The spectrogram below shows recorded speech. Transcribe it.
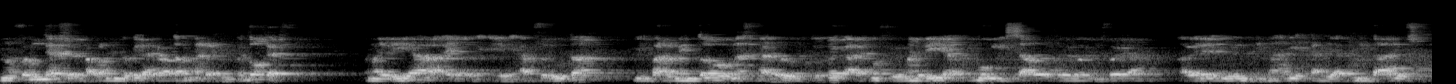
no fue un tercio del Parlamento que le arrebataron al régimen, fue dos tercios. La mayoría eh, eh, absoluta del Parlamento Nacional, producto de haber construido mayoría, movilizado el pueblo de Venezuela, haber elegido en primarias candidatos unitarios,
